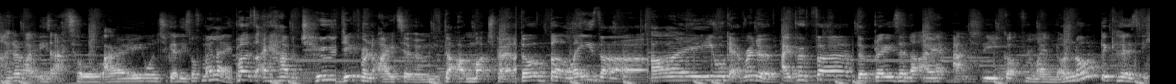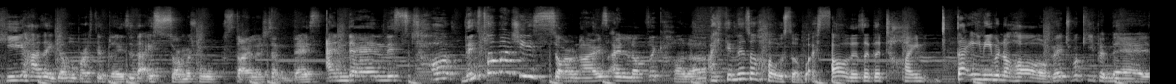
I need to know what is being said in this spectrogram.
I don't like these at all. I want to get these off my leg. Plus, I have two different items that are much better. The blazer, I will get rid of. I prefer the blazer that I actually got from my nonno because he has a double-breasted blazer that is so much more stylish than this. And then this top, this top actually is so nice. I love the color. I think there's a hole somewhere. Oh, there's like the tiny, that ain't even a hole, bitch. We're keeping this.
